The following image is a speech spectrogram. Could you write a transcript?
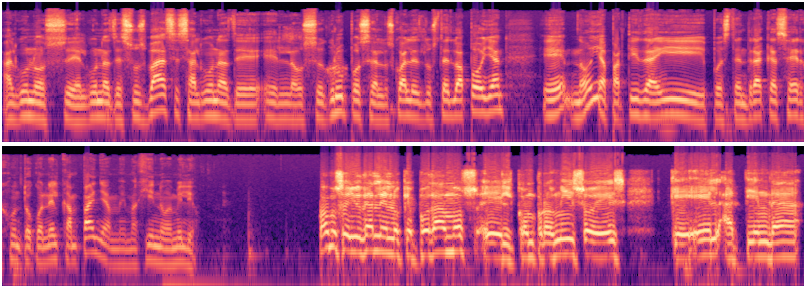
algunos, eh, algunas de sus bases, algunas de eh, los grupos a los cuales usted lo apoyan, ¿no? Y a partir de ahí, pues tendrá que hacer junto con él campaña, me imagino, Emilio. Vamos a ayudarle en lo que podamos. El compromiso es que él atienda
